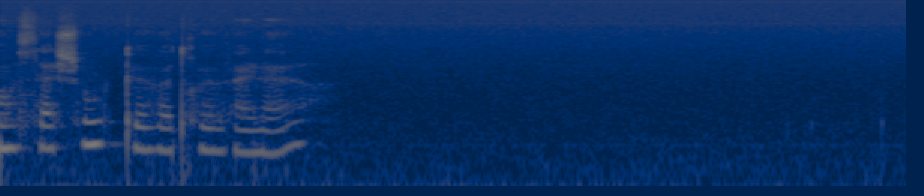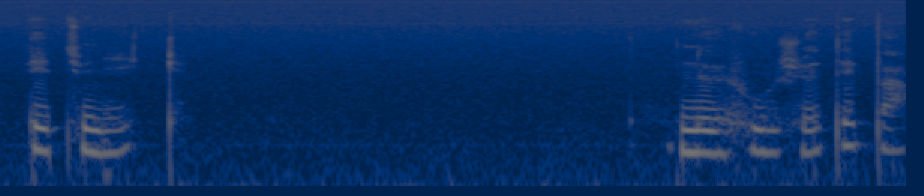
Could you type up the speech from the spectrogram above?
En sachant que votre valeur est unique, ne vous jetez pas,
